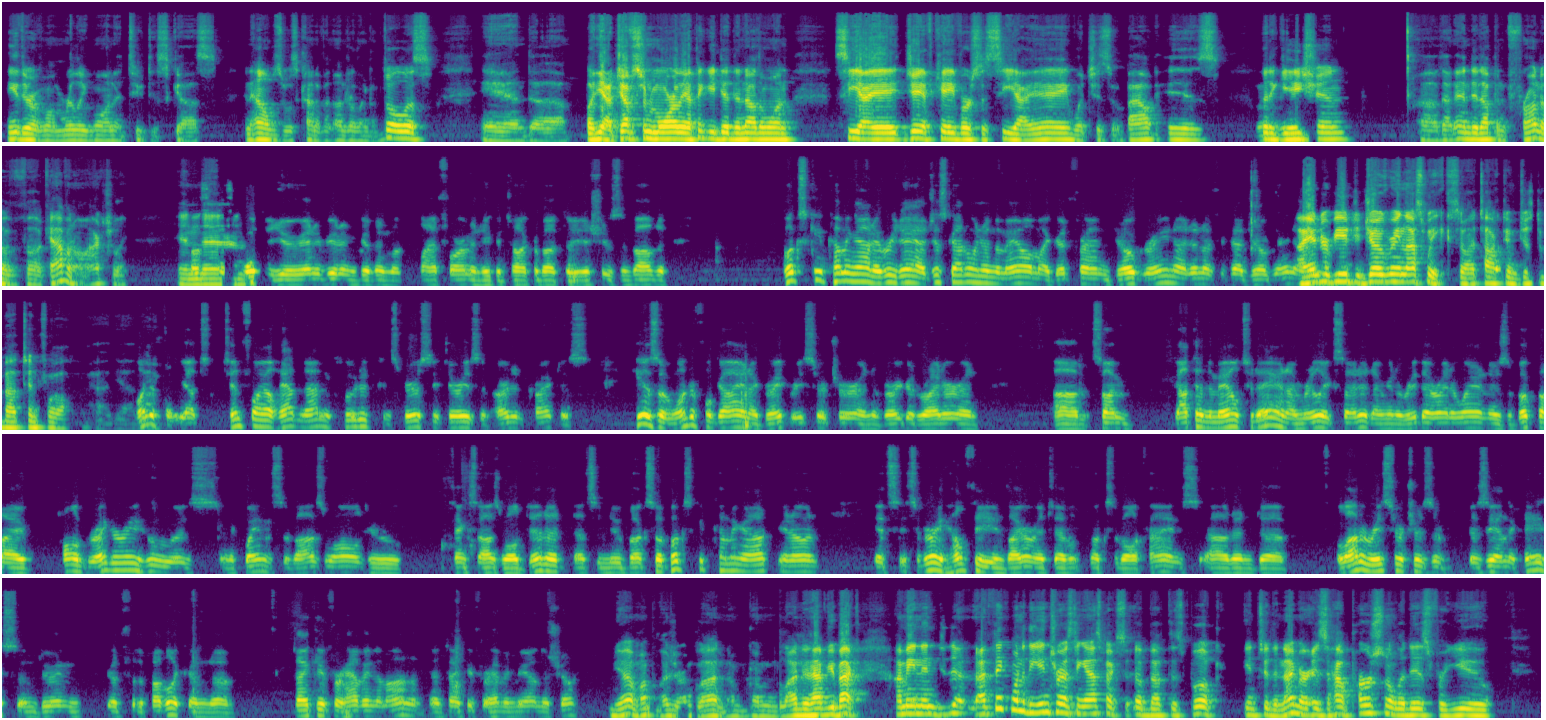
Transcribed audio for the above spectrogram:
neither of them really wanted to discuss. And Helms was kind of an underling of Dulles. And uh, but yeah, Jefferson Morley, I think he did another one, CIA JFK versus CIA, which is about his litigation uh, that ended up in front of uh, Kavanaugh actually. And Well, then it's you interviewed him, give him a platform, and he could talk about the issues involved. Books keep coming out every day. I just got one in the mail. My good friend Joe Green. I don't know if you've had Joe Green. I interviewed Joe Green last week, so I talked to him just about tinfoil. Yeah, yeah. Wonderful. Yeah, tinfoil hat not included. Conspiracy theories and art and practice. He is a wonderful guy and a great researcher and a very good writer. And um, so I'm got that in the mail today, and I'm really excited. I'm going to read that right away. And there's a book by Paul Gregory, who is an acquaintance of Oswald, who thinks Oswald did it. That's a new book. So books keep coming out, you know, and it's it's a very healthy environment to have books of all kinds out, and uh, a lot of researchers are busy on the case and doing good for the public. And uh, thank you for having them on, and thank you for having me on the show. Yeah, my pleasure. I'm glad. I'm, I'm glad to have you back. I mean, and I think one of the interesting aspects about this book, Into the Nightmare, is how personal it is for you.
